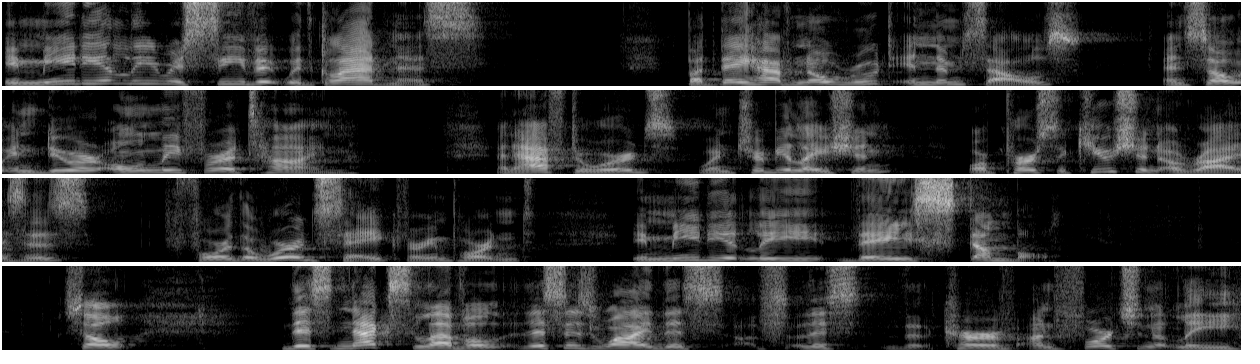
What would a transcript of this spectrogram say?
immediately receive it with gladness, but they have no root in themselves, and so endure only for a time. And afterwards, when tribulation or persecution arises for the word's sake, very important, immediately they stumble. So, this next level, this is why this, this curve unfortunately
